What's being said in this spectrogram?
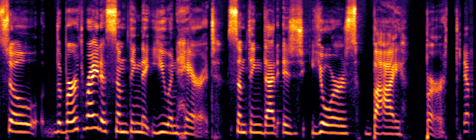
So the birthright is something that you inherit, something that is yours by birth. Yep.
